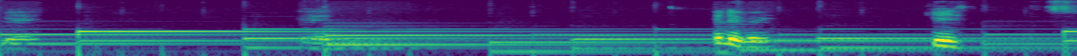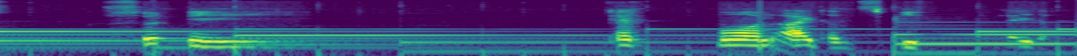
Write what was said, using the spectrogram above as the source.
Yeah. And anyway, it should be Add more items later.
